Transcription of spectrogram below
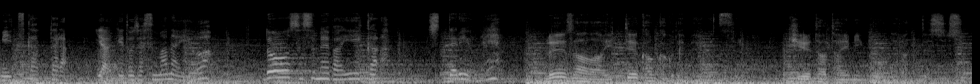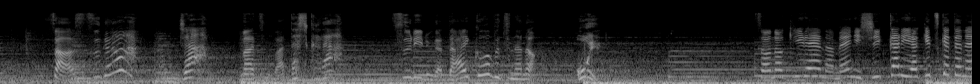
見つかったらやけどじゃ済まないよ。どう進めばいいか。知ってるよね？レーザーは一定間隔で明滅する。消えたタイミングを狙って進む。さすが！じゃあまず私から。スリルが大好物なの。おい！その綺麗な目にしっかり焼き付けてね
